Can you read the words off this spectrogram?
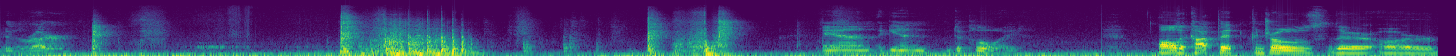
do the rudder. And again, deployed. All the cockpit controls, there are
